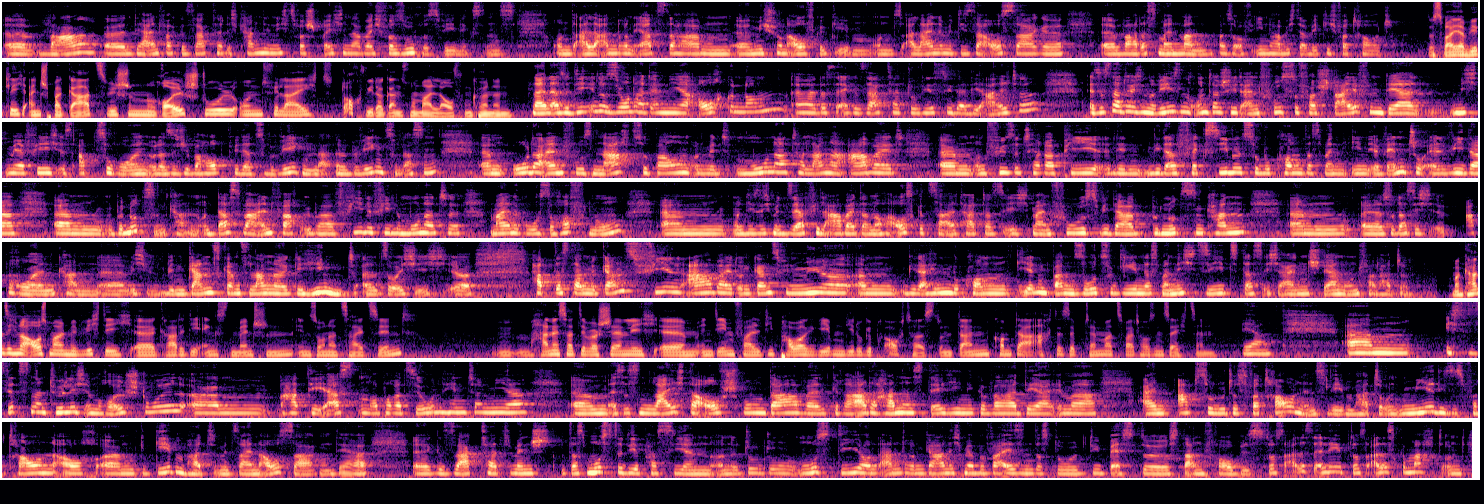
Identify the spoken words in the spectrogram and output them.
äh, war, äh, der einfach gesagt hat, ich kann dir nichts versprechen, aber ich versuche es wenigstens. Und alle anderen Ärzte haben äh, mich schon aufgegeben. Und alleine mit dieser Aussage war das mein Mann. Also auf ihn habe ich da wirklich vertraut. Das war ja wirklich ein Spagat zwischen Rollstuhl und vielleicht doch wieder ganz normal laufen können. Nein, also die Illusion hat er mir auch genommen, äh, dass er gesagt hat, du wirst wieder die Alte. Es ist natürlich ein Riesenunterschied, einen Fuß zu versteifen, der nicht mehr fähig ist abzurollen oder sich überhaupt wieder zu bewegen, äh, bewegen zu lassen, ähm, oder einen Fuß nachzubauen und mit monatelanger Arbeit ähm, und Physiotherapie den wieder flexibel zu bekommen, dass man ihn eventuell wieder wieder ähm, benutzen kann. Und das war einfach über viele, viele Monate meine große Hoffnung ähm, und die sich mit sehr viel Arbeit dann noch ausgezahlt hat, dass ich meinen Fuß wieder benutzen kann, ähm, äh, so dass ich abrollen kann. Äh, ich bin ganz, ganz lange gehinkt. Also ich, ich äh, habe das dann mit ganz viel Arbeit und ganz viel Mühe ähm, wieder hinbekommen, irgendwann so zu gehen, dass man nicht sieht, dass ich einen schweren Unfall hatte. Man kann sich nur ausmalen, wie wichtig äh, gerade die engsten Menschen in so einer Zeit sind. Hannes hat dir wahrscheinlich ähm, in dem Fall die Power gegeben, die du gebraucht hast. Und dann kommt der 8. September 2016. Ja. Ähm, ich sitze natürlich im Rollstuhl, ähm, habe die ersten Operationen hinter mir. Ähm, es ist ein leichter Aufschwung da, weil gerade Hannes derjenige war, der immer ein absolutes Vertrauen ins Leben hatte und mir dieses Vertrauen auch ähm, gegeben hat mit seinen Aussagen, der äh, gesagt hat, Mensch, das musste dir passieren und du, du musst dir und anderen gar nicht mehr beweisen, dass du die beste Stuntfrau bist. Du hast alles erlebt, du hast alles gemacht und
